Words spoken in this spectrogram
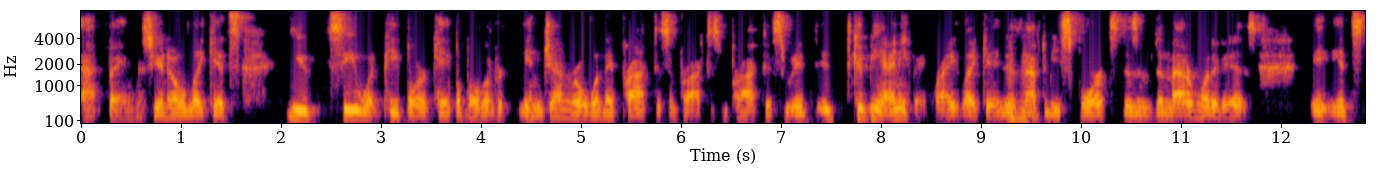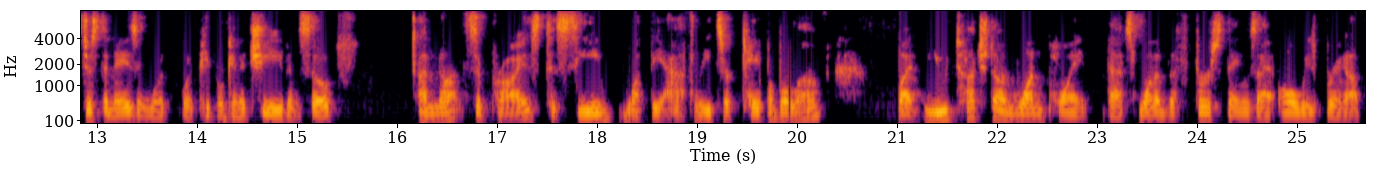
at things you know like it's you see what people are capable of in general when they practice and practice and practice. It, it could be anything right? Like it doesn't Mhm. have to be sports doesn't doesn't matter what it is. It, it's just amazing what what people can achieve. And so i'm not surprised to see what the athletes are capable of but you touched on one point that's one of the first things i always bring up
